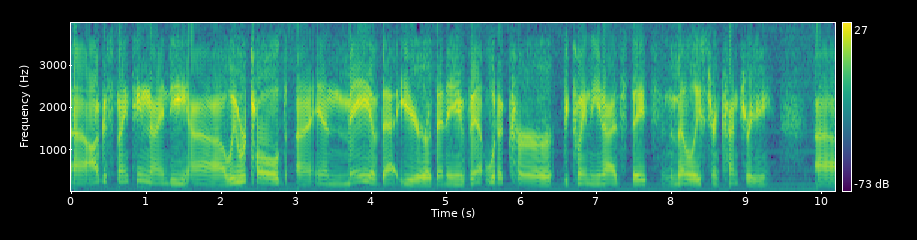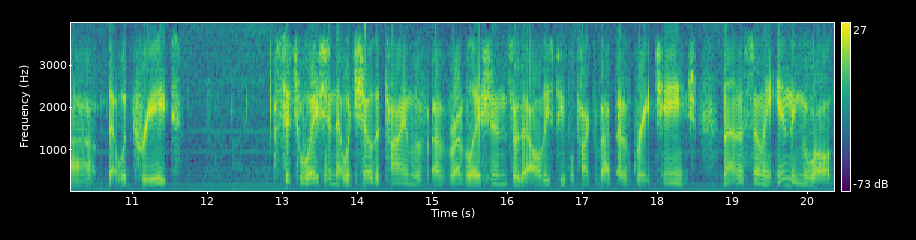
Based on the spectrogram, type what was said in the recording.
uh, August 1990, uh, we were told uh, in May of that year that an event would occur between the United States and the Middle Eastern country uh, that would create a situation that would show the time of, of revelations or that all these people talked about of great change. Not necessarily ending the world,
